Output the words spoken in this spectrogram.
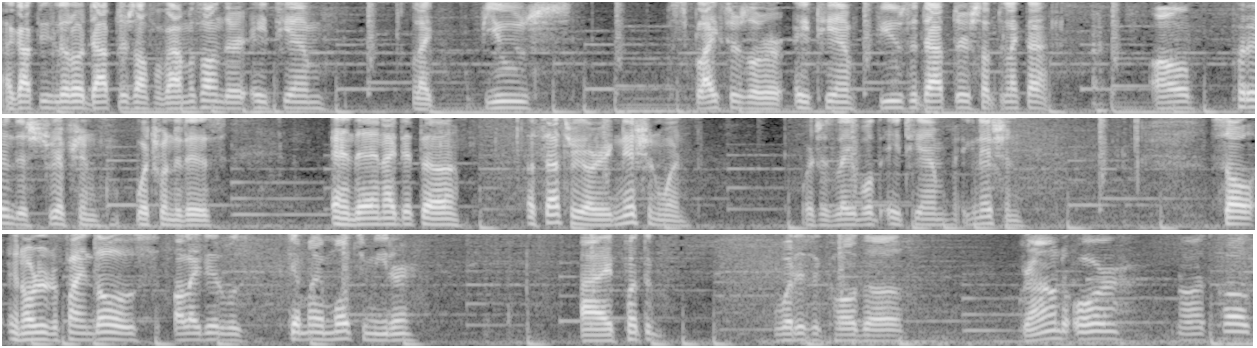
I got these little adapters off of Amazon. They're ATM like fuse splicers or ATM fuse adapter, something like that. I'll put it in the description which one it is. And then I did the accessory or ignition one, which is labeled ATM ignition. So in order to find those, all I did was get my multimeter. I put the, what is it called? The ground or, no, it's called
